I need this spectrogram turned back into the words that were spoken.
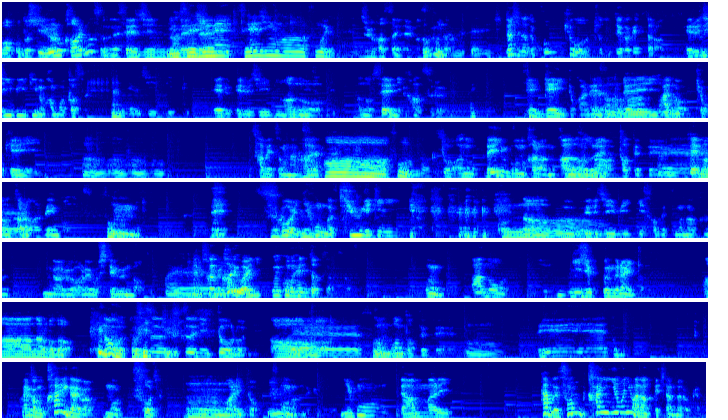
わ、今年いろいろ変わりますよね、成人。成人ね、成人はすごいよね。18歳になりますどうすんだろうね、成人。だし、だってこ今日ちょっと出かけてたら、LGBT の看板立つ何 LGBT? L LGBT。あの、あの性に関するゲゲイとかレズとか、レイ、あの、今日ゲイ、うんうんうんうん。差別をなくす。はいああ、そうなんだ。そう、あの、レインボーのカラーの看板が立ってて、テーマのカラーはレインボーなんですよ。そうなんうん。え、すごい、日本が急激にこんな、だ。LGBT 差別もなくなるあれをしてるんだと。えそれ界隈に、この辺に立ってたんですか？うん。あの、20分ぐらいいたああ、なるほど。の、普通、普通に道路に。あえー、そうポンなんだポン取ってて、うん。えーと思って。なんかもう海外はもうそうじゃん。うん。割と、うんそうなんだけど、日本ってあんまり、多分そん寛容にはなってきたんだろうけど、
